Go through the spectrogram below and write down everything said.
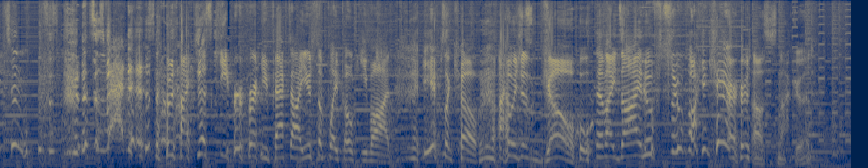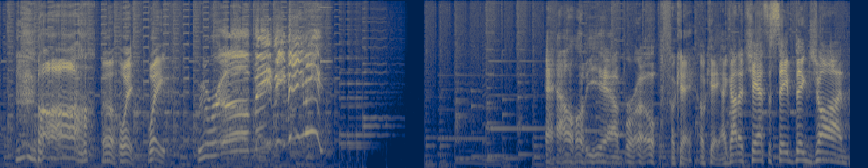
Die too. This is this is madness. I just keep referring back to I used to play Pokemon years ago. I would just go. If I died, who, who fucking cares? Oh, this is not good. Oh, oh wait, wait. Oh, baby, baby! Hell yeah, bro. Okay, okay. I got a chance to save Big John.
